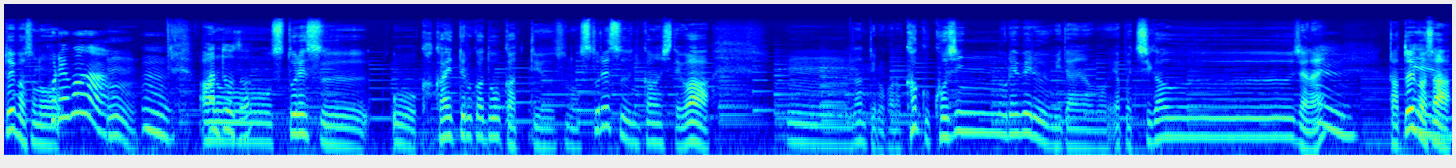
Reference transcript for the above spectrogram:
例えばそのこれは、ううん。ん。あのどうぞ。ストレスを抱えてるかどうかっていうそのストレスに関してはうーんなんていうのかな。各個人のレベルみたいなのもやっぱり違うじゃない、うん。例えばさ、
